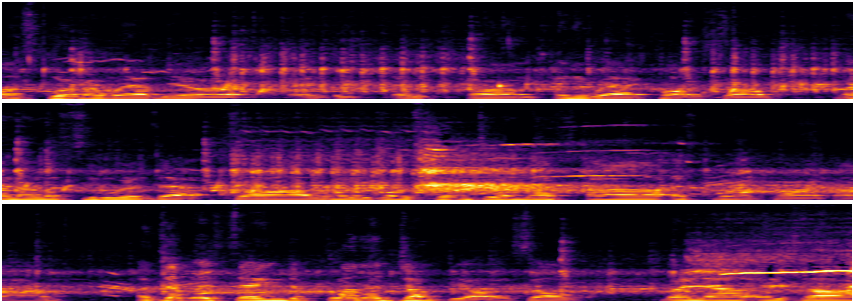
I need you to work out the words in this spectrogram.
or squirt my way up here, or um, anywhere I call it. So right now, let's see where it's at. So uh, we're gonna go straight into the next uh, exploring point. Um, a jump is saying the flooded junkyard. So right now it's um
